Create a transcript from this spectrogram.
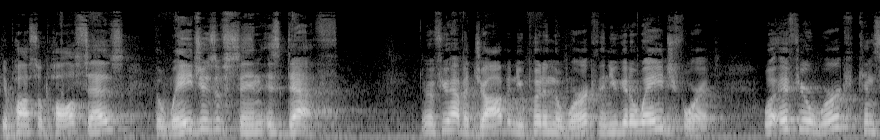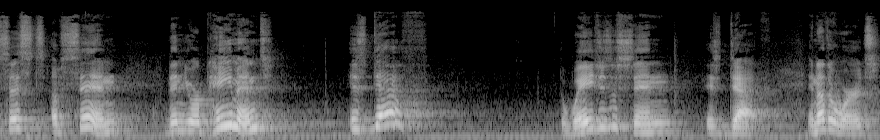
The Apostle Paul says, the wages of sin is death. You know, if you have a job and you put in the work, then you get a wage for it. Well, if your work consists of sin, then your payment is death. The wages of sin is death. In other words,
